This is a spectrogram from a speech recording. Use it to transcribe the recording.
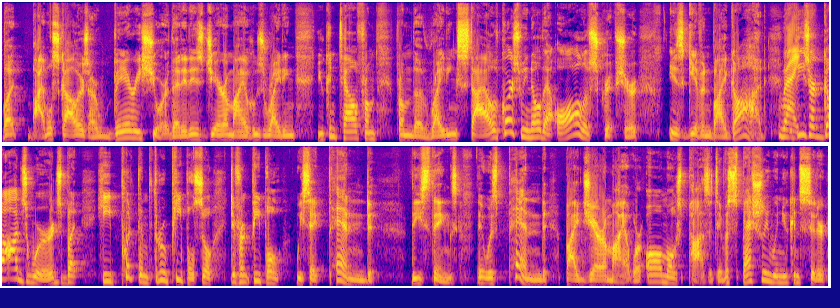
but Bible scholars are very sure that it is Jeremiah who's writing. You can tell from from the writing style. Of course, we know that all of scripture is given by God. Right. These are God's words, but he put them through people. So different people, we say, penned these things. It was penned by Jeremiah. We're almost positive, especially when you consider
